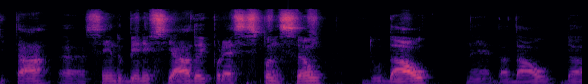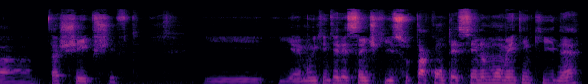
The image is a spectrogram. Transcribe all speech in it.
que está uh, é, sendo beneficiado aí por essa expansão do DAO, né, da DAO da, da Shapeshift. E, e é muito interessante que isso está acontecendo no momento em que né,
